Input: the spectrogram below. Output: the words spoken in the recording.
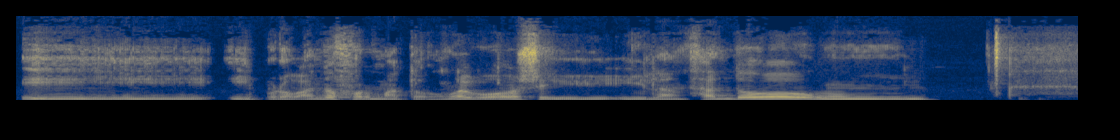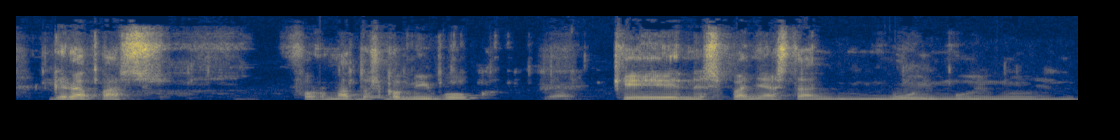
y, probando formatos nuevos y, lanzando grapas, formatos comic book, que en España están muy, muy, muy,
